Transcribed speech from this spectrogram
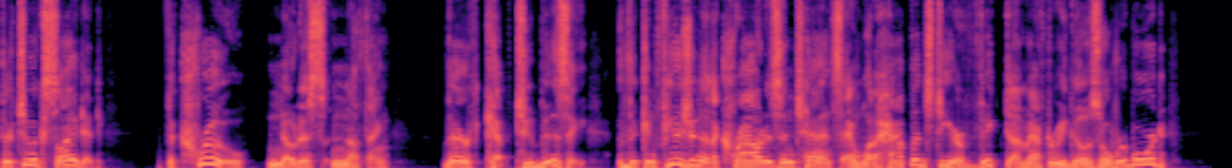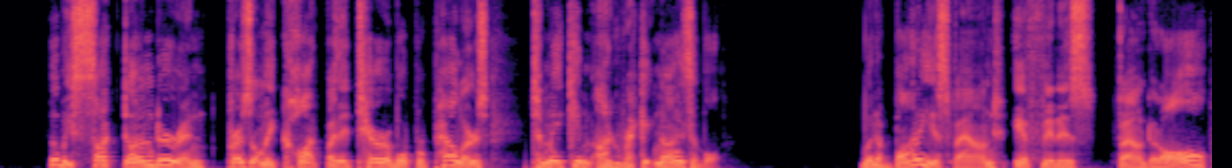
They're too excited. The crew notice nothing. They're kept too busy. The confusion of the crowd is intense, and what happens to your victim after he goes overboard? He'll be sucked under and presently caught by the terrible propellers to make him unrecognizable. When a body is found, if it is found at all,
